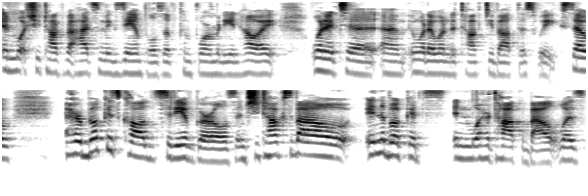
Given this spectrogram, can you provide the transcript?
and what she talked about had some examples of conformity and how I wanted to um, and what I wanted to talk to you about this week. So her book is called City of Girls, and she talks about in the book. It's in what her talk about was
